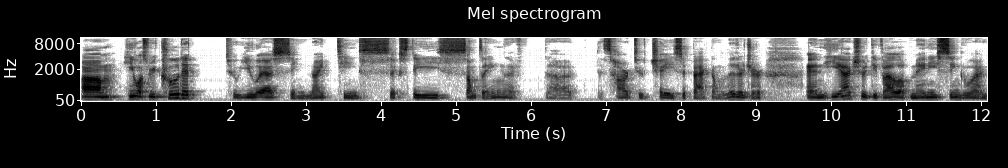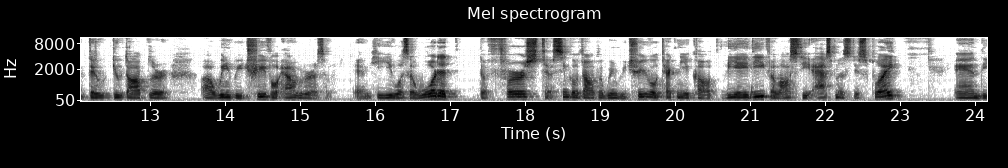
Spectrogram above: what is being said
Um, he was recruited to U.S. in 1960 something. Uh, it's hard to chase it back on the literature, and he actually developed many single and dual Doppler uh, wind retrieval algorithm. And he was awarded the first uh, single Doppler wind retrieval technique called VAD, Velocity Azimuth Display. And the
